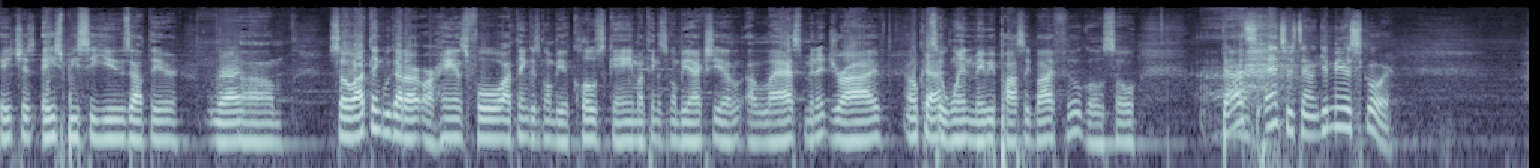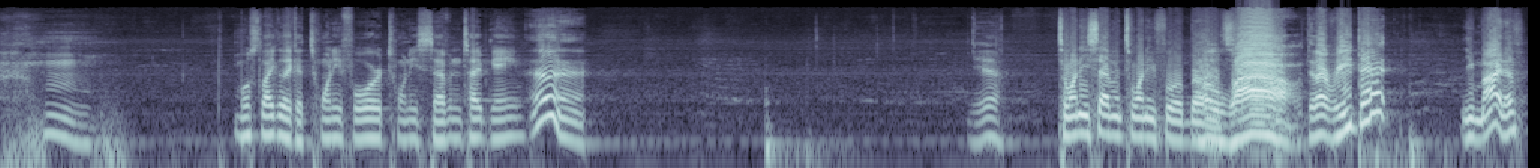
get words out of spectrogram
H, HBCUs out there. Right. Um, so I think we got our, our hands full. I think it's going to be a close game. I think it's going to be actually a, a last minute drive okay. to win, maybe possibly by a field goal. So, That's interesting. Give me a score. hmm, most likely like a 24-27 type game. Uh, Yeah. 27-24 Oh wow! Did I read that? You might have.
